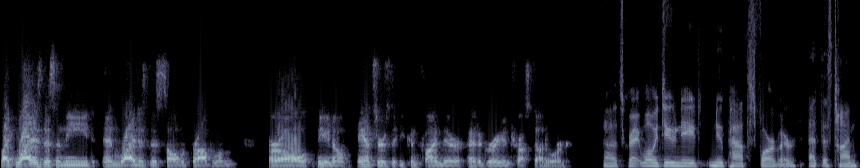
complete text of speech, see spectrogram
like why is this a need and why does this solve a problem are all you know answers that you can find there at agrariantrust.org. Oh, that's great. Well, we do need new paths forward at this time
